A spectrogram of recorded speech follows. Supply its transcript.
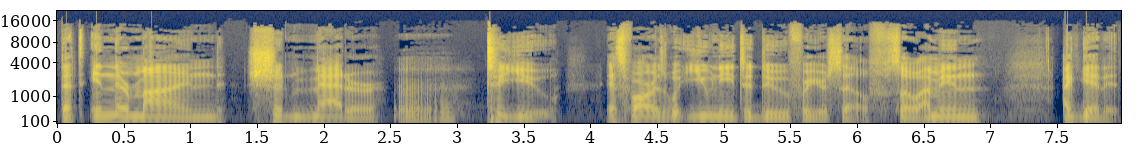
that's in their mind should matter to you as far as what you need to do for yourself so i mean i get it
